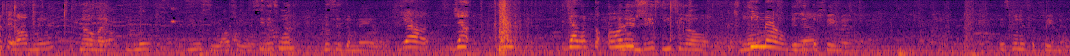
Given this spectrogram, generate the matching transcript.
Aren't they all blue? No, like blue. You see, I'll show you. See this one? This is the male. Yeah, yeah, yeah, yeah like the orange. And then this, you see the blue? female. This Yeah. is the female. This one is the female.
